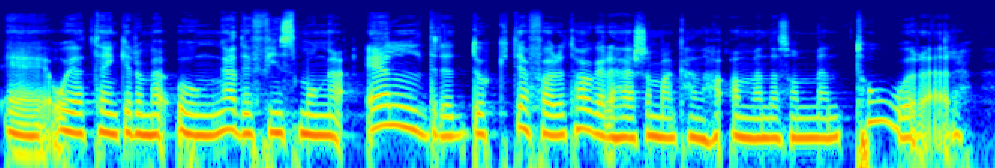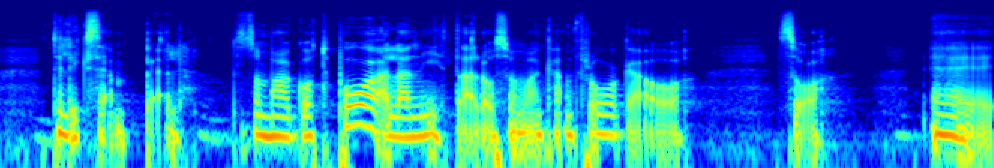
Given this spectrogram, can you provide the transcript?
Eh, och jag tänker de här unga, det finns många äldre duktiga företagare här som man kan ha, använda som mentorer. Till exempel. Som har gått på alla nitar och som man kan fråga och så. Eh,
